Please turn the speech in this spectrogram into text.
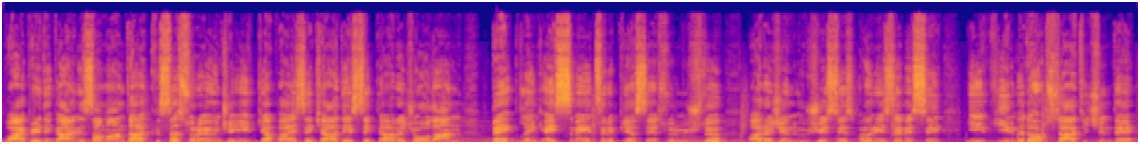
Ypredict aynı zamanda kısa süre önce ilk yapay zeka destekli aracı olan Backlink Estimator'ı piyasaya sürmüştü. Aracın ücretsiz ön izlemesi ilk 24 saat içinde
